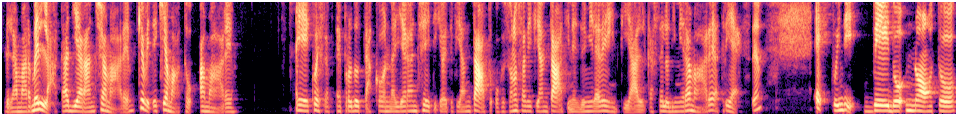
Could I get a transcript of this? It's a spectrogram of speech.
della marmellata di arance amare, che avete chiamato Amare. E questa è prodotta con gli aranceti che avete piantato o che sono stati piantati nel 2020 al Castello di Miramare a Trieste e quindi vedo, noto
